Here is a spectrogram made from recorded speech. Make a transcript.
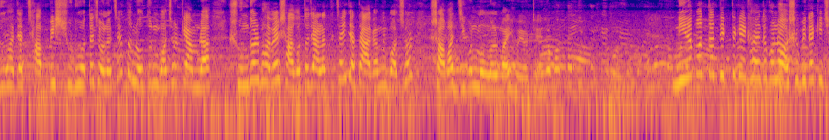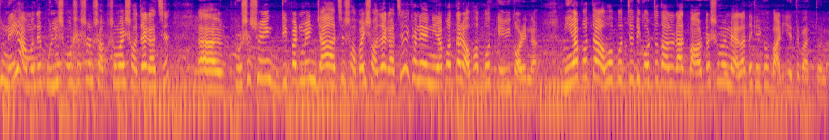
দু হাজার ছাব্বিশ শুরু হতে চলেছে তো নতুন বছরকে আমরা সুন্দরভাবে স্বাগত জানাতে চাই যাতে আগামী বছর সবার জীবন মঙ্গলময় হয়ে ওঠে। নিরাপত্তার দিক থেকে নিরাপত্তার দিক থেকে এখানে তো কোনো অসুবিধা কিছু নেই আমাদের পুলিশ প্রশাসন সবসময় সজাগ আছে প্রশাসনিক ডিপার্টমেন্ট যা আছে সবাই সজাগ আছে এখানে নিরাপত্তার অভাববোধ কেউই করে না। নিরাপত্তার অভাববোধ যদি করতো তাহলে রাত বারোটার সময় মেলা দেখে কেউ বাড়ি যেতে পারতো না।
